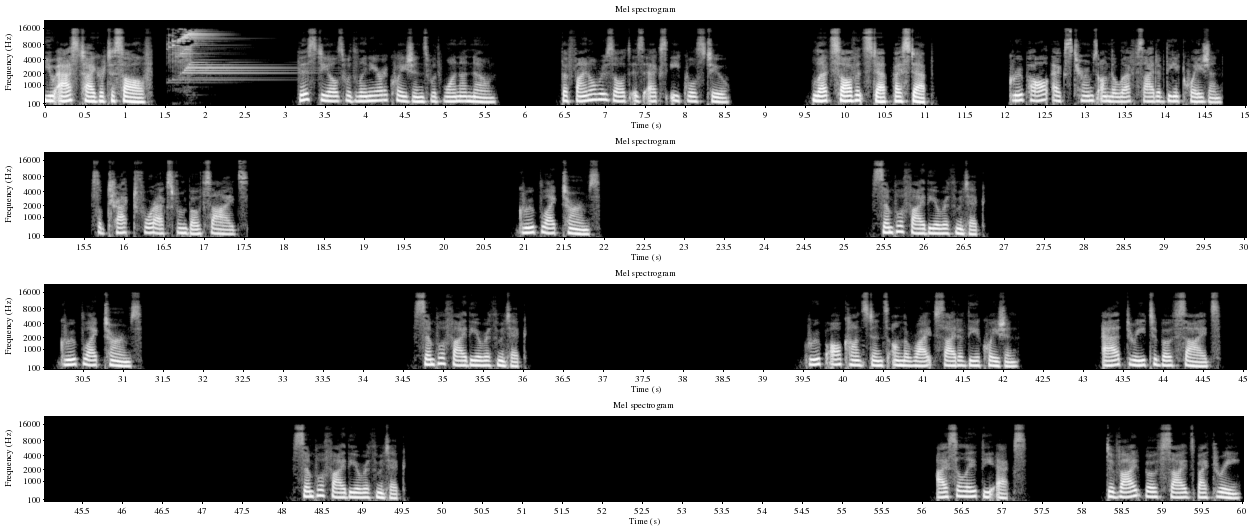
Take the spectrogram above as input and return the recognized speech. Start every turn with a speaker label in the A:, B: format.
A: You ask Tiger to solve. This deals with linear equations with one unknown. The final result is x equals 2. Let's solve it step by step. Group all x terms on the left side of the equation. Subtract 4x from both sides. Group like terms. Simplify the arithmetic. Group like terms. Simplify the arithmetic. Group all constants on the right side of the equation. Add 3 to both sides. Simplify the arithmetic. Isolate the x. Divide both sides by 3.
